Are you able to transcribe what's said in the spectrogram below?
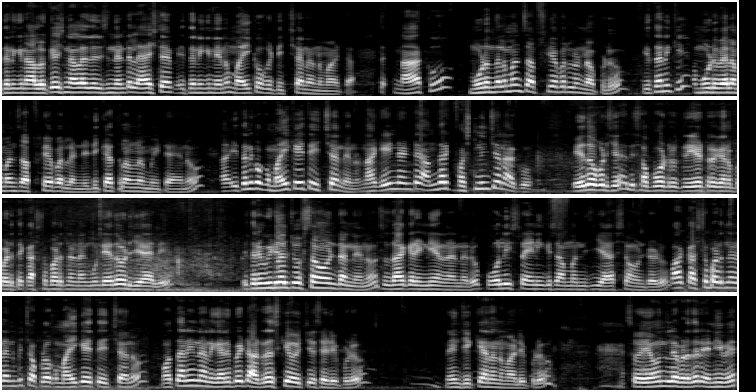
ఇతనికి నా లొకేషన్ అలా తెలిసిందంటే లాస్ట్ టైం ఇతనికి నేను మైక్ ఒకటి ఇచ్చాను అనమాట నాకు మూడు వందల మంది సబ్స్క్రైబర్లు ఉన్నప్పుడు ఇతనికి మూడు వేల మంది సబ్స్క్రైబర్లు అండి డికాత్లంలో మీట్ అయ్యాను. ఇతనికి ఒక మైక్ అయితే ఇచ్చాను నేను. నాకేంటంటే అందరికి ఫస్ట్ నుంచే నాకు ఏదో ఒకటి చేయాలి సపోర్టర్ క్రియేటర్ కనపడితే కష్టపడుతున్నాడు అనుకుంటే ఏదో ఒకటి చేయాలి. ఇతని వీడియోలు చూస్తూ ఉంటాను నేను సుధాకర్ ఇండియన్ అన్నారు. పోలీస్ ట్రైనింగ్కి సంబంధించి చేస్తూ ఉంటాడు. బాగా కష్టపడుతున్నాడు అనిపించి అప్పుడు ఒక మైక్ అయితే ఇచ్చాను. మొత్తానికి నన్ను కనిపెట్టి అడ్రస్కే వచ్చేసాడు ఇప్పుడు. నేను చిక్కాను అనమాట ఇప్పుడు. సో ఏముందిలే బ్రదర్ ఎనీవే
